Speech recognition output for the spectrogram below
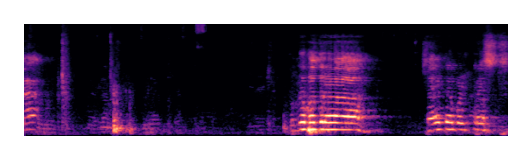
Tungabhadra charitable trust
